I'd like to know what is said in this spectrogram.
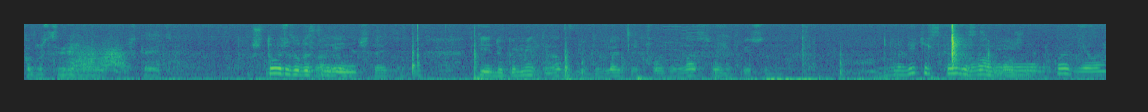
под удостоверение вы пропускаете. Что это за Правила читайте. Какие документы надо предъявлять при входе. У нас все написано. Водительское Ну, удостоверение. Какое дело?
